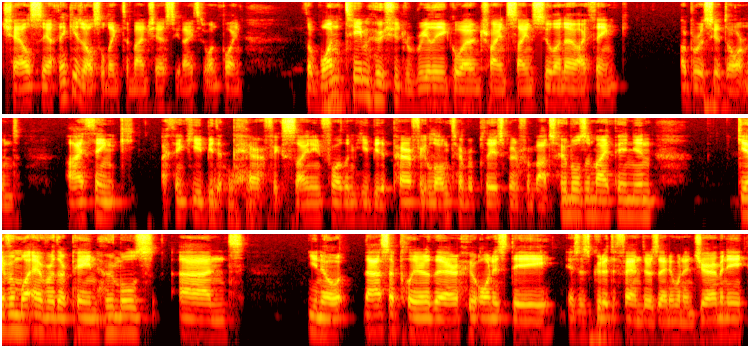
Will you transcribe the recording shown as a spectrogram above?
Chelsea. I think he's also linked to Manchester United at one point the one team who should really go out and try and sign Süle now, I think, are Borussia Dortmund. I think I think he'd be the perfect signing for them. He'd be the perfect long term replacement for Mats Hummels, in my opinion. Given whatever they're paying Hummels, and you know that's a player there who, on his day, is as good a defender as anyone in Germany.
